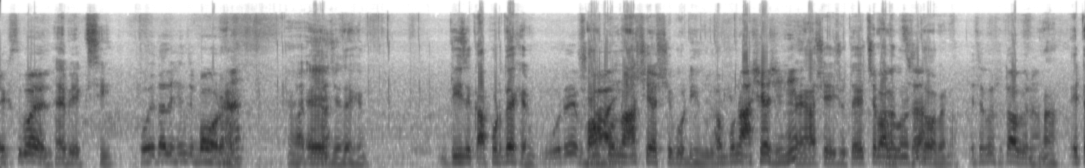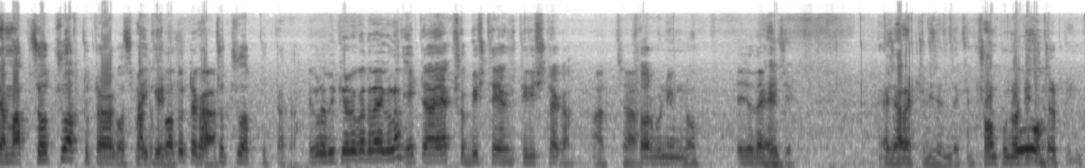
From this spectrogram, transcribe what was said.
বেক্সি বয়েল হ্যাঁ বেক্সি পঁয়তাল্লিশ ইঞ্চি বহর আচ্ছা। এই যে দেখেন ডিজে কাপড় দেখেন সম্পূর্ণ আশি আশি বডি এগুলো। সম্পূর্ণ আশি আশি হ্যাঁ আশি সুতো এর চেয়ে ভালো কোনো আচ্ছা। সুতো হবে না। এসে কোনো সুতো হবে না? না এটা মাত্র চুয়াত্তর টাকা গছ পাইকারি। 74 টাকা? মাত্র চুয়াত্তর টাকা। এগুলো বিক্রি হবে কত ভাই এগুলো? এটা একশো বিশ থেকে একশো তিরিশ টাকা। আচ্ছা। সর্বনিম্ন। এই যে দেখেন। এই যে। এই যে আরেকটা ডিজাইন দেখেন। সম্পূর্ণ ডিজিটাল প্রিন্ট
